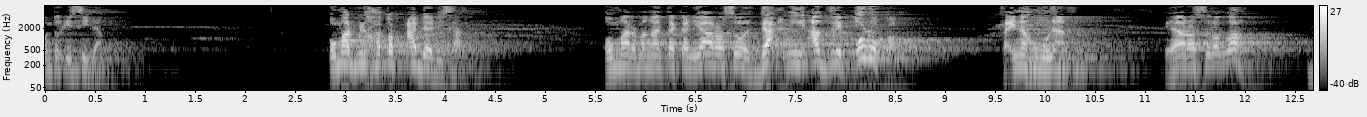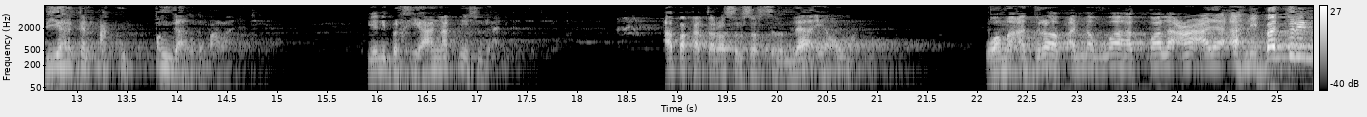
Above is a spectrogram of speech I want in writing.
untuk disidang. Umar bin Khattab ada di sana. Umar mengatakan, "Ya Rasul, da'ni adrib unuqa." Fa innahu munafiq. Ya Rasulullah, biarkan aku penggal kepalanya dia. Dia ini berkhianat nih sudah. Apa kata Rasulullah SAW? La ya Umar. Wa ma adrak anna Allah tala'a ala ahli badrin.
